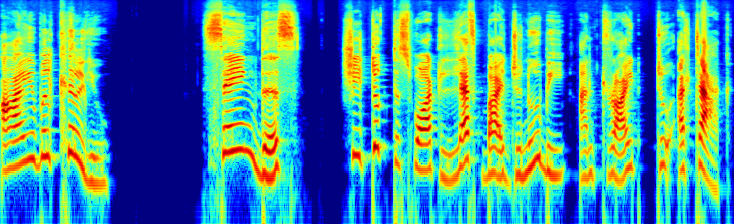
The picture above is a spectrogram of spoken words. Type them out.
I will kill you. Saying this, she took the sword left by Janubi and tried to attack.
